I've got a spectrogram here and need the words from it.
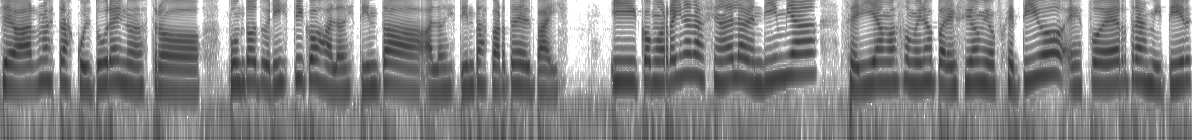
llevar nuestras culturas y nuestros puntos turísticos a, a las distintas partes del país. Y como Reina Nacional de la Vendimia sería más o menos parecido mi objetivo, es poder transmitir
